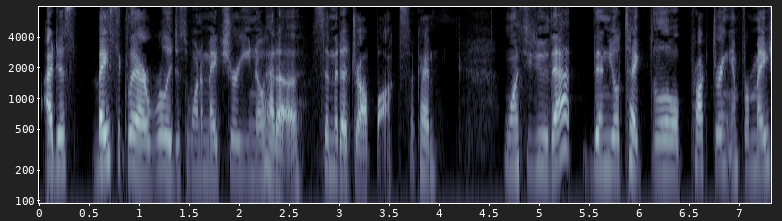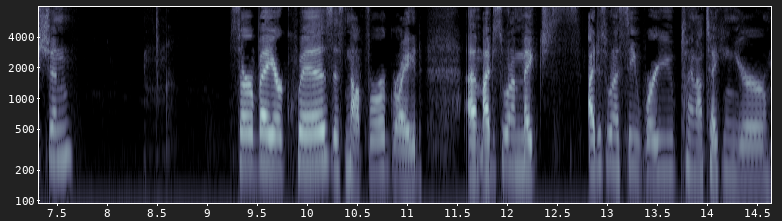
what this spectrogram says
I just, basically, I really just want to make sure you know how to submit a Dropbox, okay? Once you do that, then you'll take the little proctoring information survey or quiz. It's not for a grade. Um, I just want to make, I just want to see where you plan on taking your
